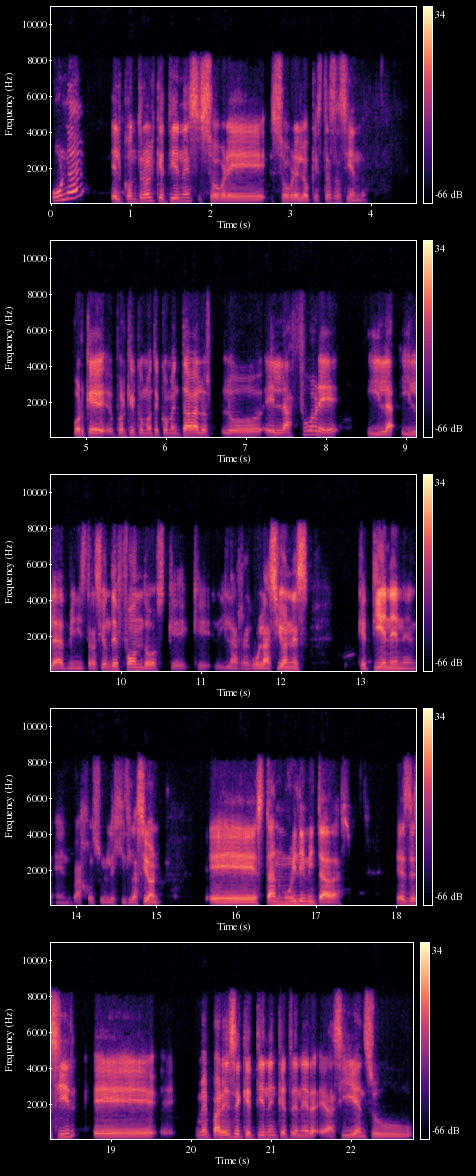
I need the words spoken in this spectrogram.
Una, el control que tienes sobre, sobre lo que estás haciendo. Porque, porque como te comentaba, el Afore y la, administración de fondos que, y las regulaciones que tienen bajo su legislación eh, están muy limitadas. Es decir, eh, me parece que tienen que tener así en su,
